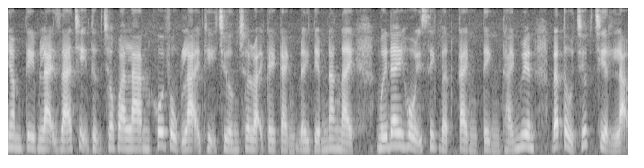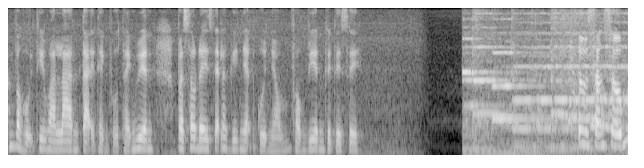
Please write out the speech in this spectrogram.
Nhằm tìm lại giá trị thực cho hoa lan, khôi phục lại thị trường cho loại cây cảnh đầy tiềm năng này, mới đây Hội Sinh vật cảnh tỉnh Thái Nguyên đã tổ chức triển lãm và hội thi hoa lan tại thành phố Thái Nguyên. Và sau đây sẽ là ghi nhận của nhóm phóng viên VTC. Từ sáng sớm,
